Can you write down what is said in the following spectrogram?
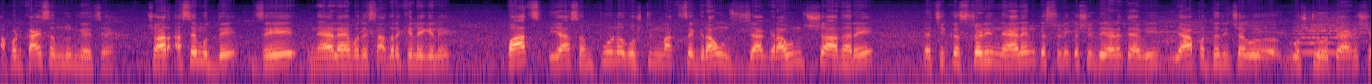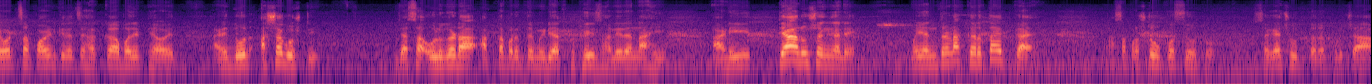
आपण काय समजून घ्यायचं आहे चार असे मुद्दे जे न्यायालयामध्ये सादर केले गेले. पाच या संपूर्ण गोष्टींमागचे ग्राउंड्स ज्या ग्राउंड्सच्या आधारे त्याची कस्टडी न्यायालयीन कस्टडी कशी देण्यात यावी या पद्धतीच्या गो गोष्टी होत्या आणि शेवटचा पॉईंट की त्याचे हक्क अबाधित ठेवावेत. आणि दोन अशा गोष्टी ज्याचा उलगडा आत्तापर्यंत मीडियात कुठेही झालेला नाही. आणि त्या अनुषंगाने मग यंत्रणा करतायत काय? असा प्रश्न उपस्थित होतो. सगळ्याची उत्तरं पुढच्या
